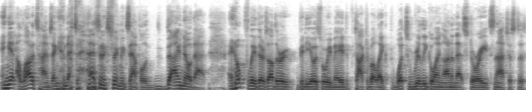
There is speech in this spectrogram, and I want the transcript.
And yet, a lot of times, again, that's, a, that's an extreme example. I know that. And hopefully, there's other videos where we made, talked about like what's really going on in that story. It's not just a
